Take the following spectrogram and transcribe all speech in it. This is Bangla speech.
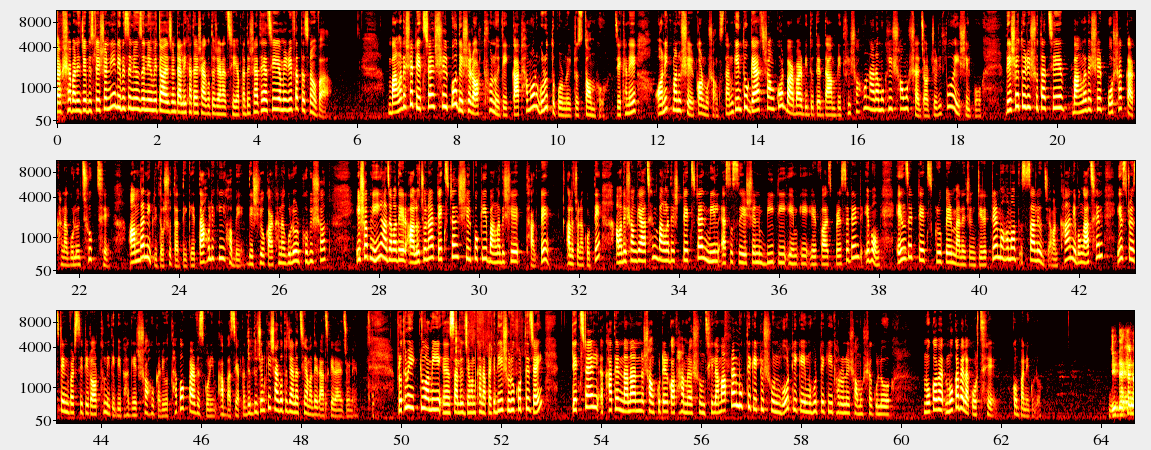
ব্যবসা বাণিজ্য বিশ্লেষণ নিয়ে ডিবিসি নিউজের নিয়মিত আয়োজন তালিকাতায় স্বাগত জানাচ্ছি। আপনাদের সাথে আছি আমি রিফাত তসনোভা। বাংলাদেশের টেক্সটাইল শিল্প দেশের অর্থনৈতিক কাঠামোর গুরুত্বপূর্ণ একটু স্তম্ভ, যেখানে অনেক মানুষের কর্মসংস্থান, কিন্তু গ্যাস সংকট, বারবার বিদ্যুতের দাম বৃদ্ধি সহ নানামুখী সমস্যায় জর্জরিত এই শিল্প। দেশে তৈরি সুতার চেয়ে বাংলাদেশের পোশাক কারখানাগুলো ঝুঁকছে। আমদানিকৃত সুতার দিকে, তাহলে কি হবে? দেশীয় কারখানাগুলোর ভবিষ্যৎ? এসব নিয়েই আজ আমাদের আলোচনা। টেক্সটাইল শিল্প কি বাংলাদেশে থাকবে? আলোচনা করতে আমাদের সঙ্গে আছেন Bangladesh textile mill association BTMA এর ভাইস প্রেসিডেন্ট এবং এনজেড টেক্স গ্রুপের ম্যানেজিং ডিরেক্টর মোহাম্মদ সালেউজ্জামান খান এবং আছেন ইস্ট ওয়েস্ট ইউনিভার্সিটির অর্থনীতি বিভাগের সহকারী অধ্যাপক পারভেজ করিম আব্বাসি। আপনাদের দুজনকে স্বাগত জানাচ্ছি আমাদের আজকের আয়োজনে। প্রথমে একটু আমি আহ, সালেউজ্জামান খান আপনাকে দিয়ে শুরু করতে চাই। টেক্সটাইল খাতের নানান সংকটের কথা আমরা শুনছিলাম। আপনার মুখ থেকে একটু শুনব, ঠিক এই মুহূর্তে কী ধরনের সমস্যাগুলো মোকাবে- মোকাবেলা করছে কোম্পানিগুলো? জি, দেখেন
